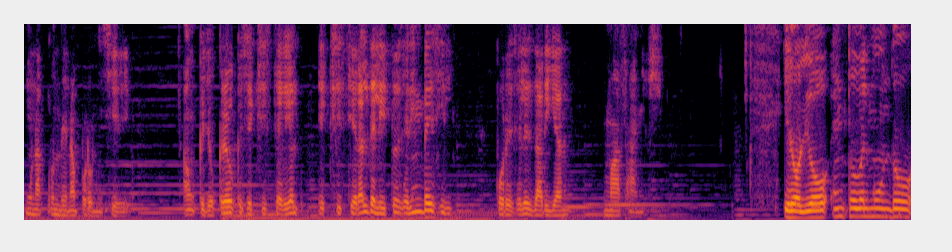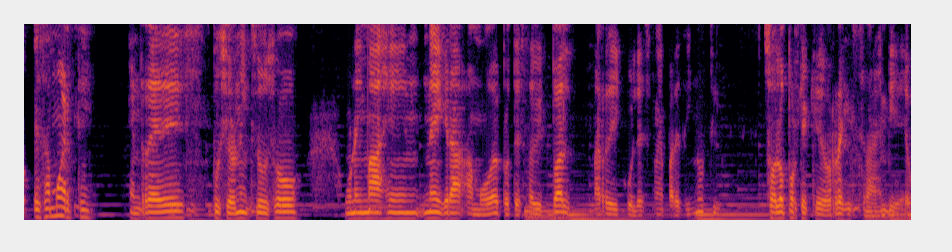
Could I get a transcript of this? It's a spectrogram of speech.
una condena por homicidio. Aunque yo creo que si existiera, el delito de ser imbécil, por eso les darían más años. Y dolió en todo el mundo esa muerte. En redes pusieron incluso una imagen negra a modo de protesta virtual, una ridiculez que me parece inútil, solo porque quedó registrada en video.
